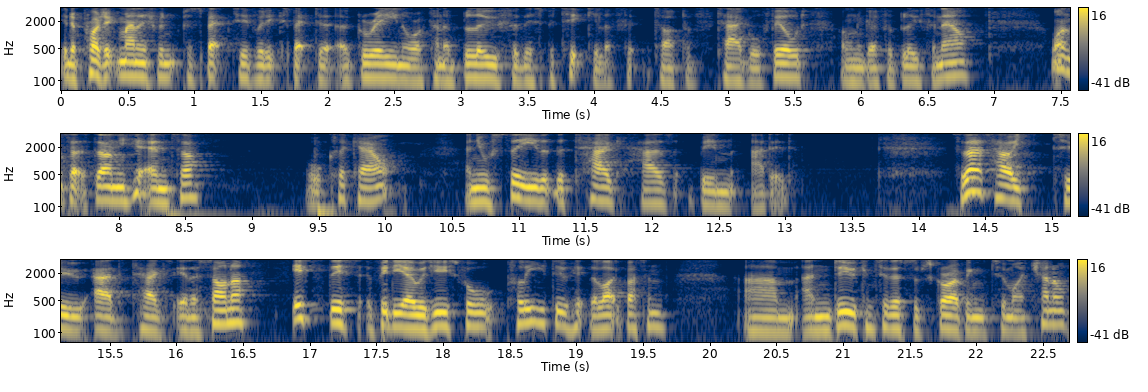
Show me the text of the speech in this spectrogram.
in a project management perspective, we'd expect a, a green or a kind of blue for this particular type of tag or field. I'm gonna go for blue for now. Once that's done, you hit enter or click out and you'll see that the tag has been added. So that's how to add tags in Asana. If this video was useful, please do hit the like button um, and do consider subscribing to my channel.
